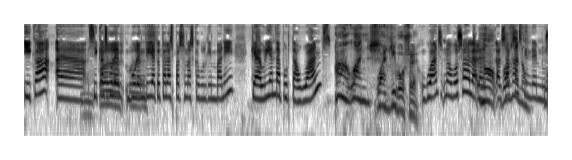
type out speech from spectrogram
i que eh, sí que els volem, volem dir a totes les persones que vulguin venir que haurien de portar guants, Ah, guants. Guants i bossa. guants, no, bossa, la, la, No, els bossa sacs els no. tindrem Guants.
